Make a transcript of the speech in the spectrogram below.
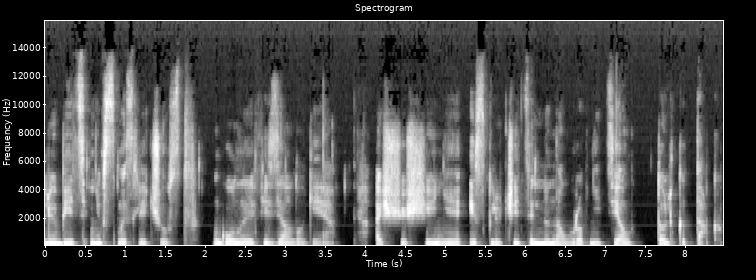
Любить не в смысле чувств, голая физиология. Ощущение исключительно на уровне тел, только так.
